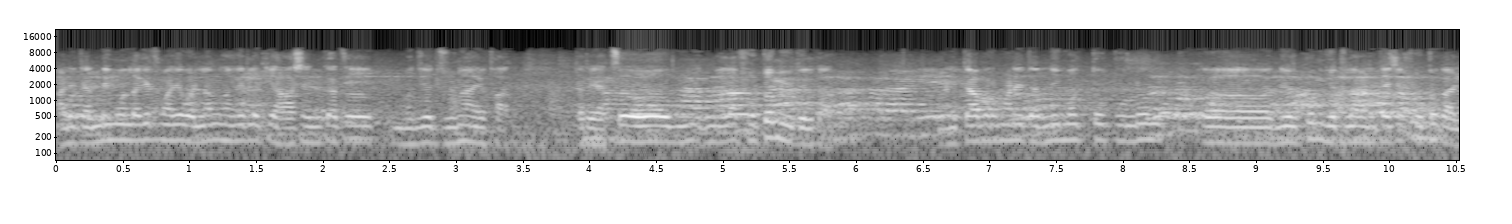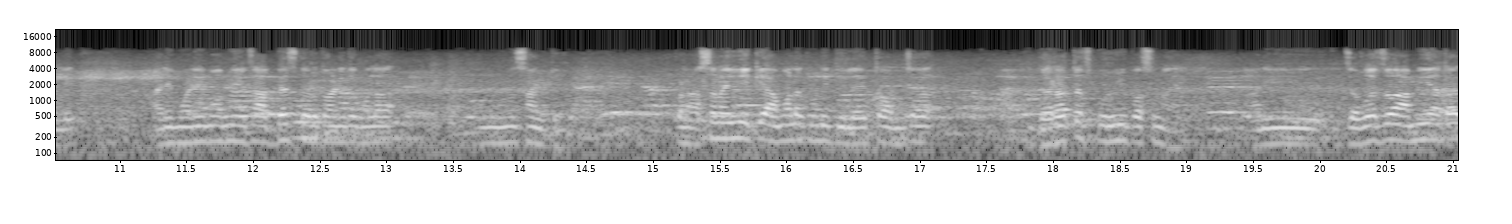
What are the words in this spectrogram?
आणि त्यांनी मग लगेच माझ्या वडिलांना सांगितलं की हा शंखाचं म्हणजे जुना आहे फार. तर याचं मला फोटो मिळतील का? आणि त्याप्रमाणे त्यांनी मग तो पूर्ण निरपून घेतला आणि त्याचे फोटो काढले. आणि म्हणे मग मी याचा अभ्यास करतो आणि तो मला सांगतो. पण असं नाही आहे की आम्हाला कोणी दिलं आहे तो आमच्या घरातच पूर्वीपासून आहे. आणि जवळजवळ आम्ही आता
